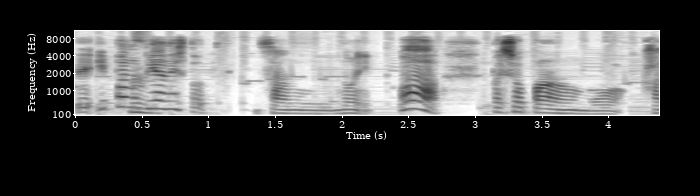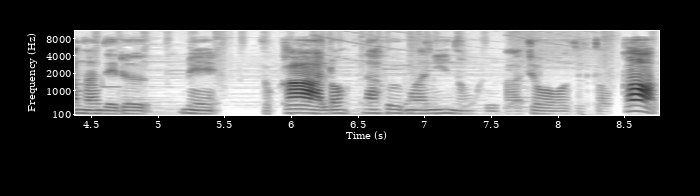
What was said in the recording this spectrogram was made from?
て、一般のピアニストさんのは、やっぱショパンを奏でる名とか、ロラフマニノフが上手とか、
